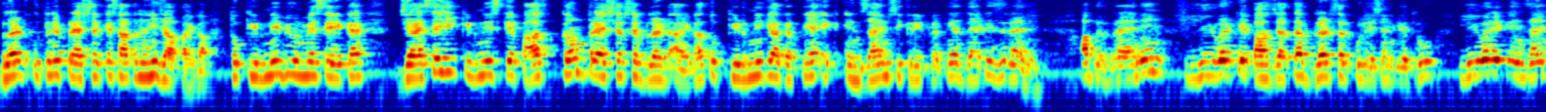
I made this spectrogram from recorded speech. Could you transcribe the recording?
ब्लड उतने प्रेशर के साथ नहीं जा पाएगा। तो किडनी भी उनमें से एक है। जैसे ही किडनी के पास कम प्रेशर से ब्लड आएगा तो किडनी क्या करती है? एक एंजाइम सिक्रीट करती है दैट इज़ रेनिन अब रेनिन लीवर के पास जाता है ब्लड सर्कुलेशन के थ्रू लीवर एक एंजाइम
